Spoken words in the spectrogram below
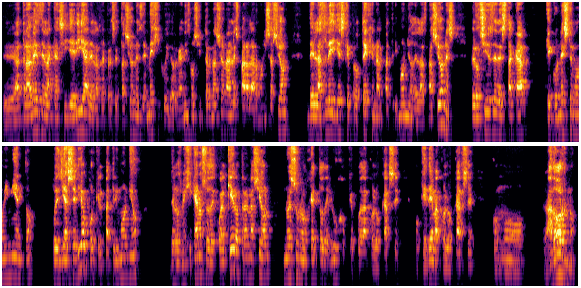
eh, a través de la Cancillería, de las representaciones de México y de organismos internacionales para la armonización de las leyes que protegen al patrimonio de las naciones. Pero sí es de destacar que con este movimiento, pues ya se dio, porque el patrimonio de los mexicanos o de cualquier otra nación no es un objeto de lujo que pueda colocarse o que deba colocarse como adorno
